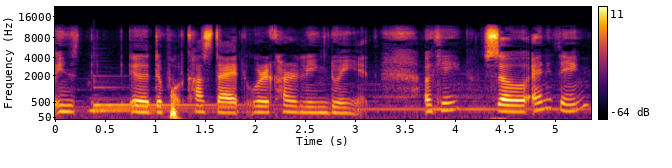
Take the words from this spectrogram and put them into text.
in uh, the podcast that we're currently doing it. Okay? So anything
